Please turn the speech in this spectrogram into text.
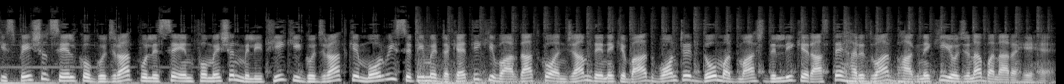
कि स्पेशल सेल को गुजरात पुलिस से इन्फॉर्मेशन मिली थी कि गुजरात के मोरवी सिटी में डकैती की वारदात को अंजाम देने के बाद वांटेड दो मदमाश दिल्ली के रास्ते हरिद्वार भागने की योजना बना रहे हैं।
